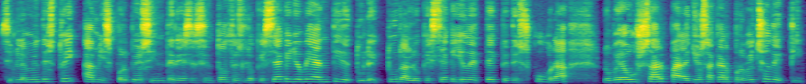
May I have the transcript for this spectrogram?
Simplemente estoy a mis propios intereses. Entonces, lo que sea que yo vea en ti de tu lectura, lo que sea que yo detecte, descubra, lo voy a usar para yo sacar provecho de ti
